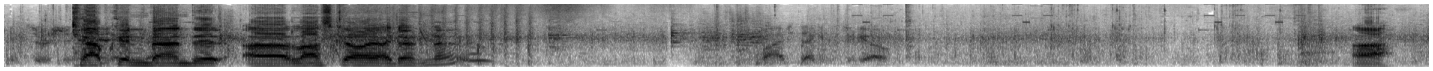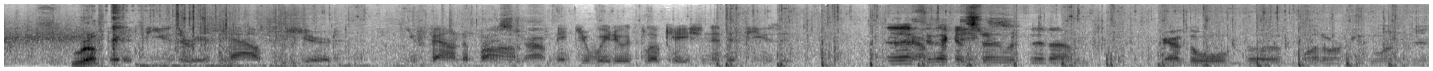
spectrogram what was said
Insertion. Kapkan Bandit, uh, last guy, I don't know. Five seconds to go. Ah, Rook. The diffuser is now secured. You found a bomb. job. Make your way to its location and defuse it. Eh, if you're that concerned with it, um, grab the the blood orchid one. Man.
